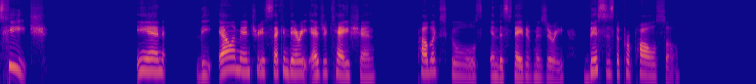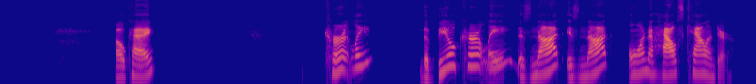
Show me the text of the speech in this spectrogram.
teach in the elementary, secondary education public schools in the state of Missouri. This is the proposal. Okay. Currently, the bill currently does not is not on a house calendar.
